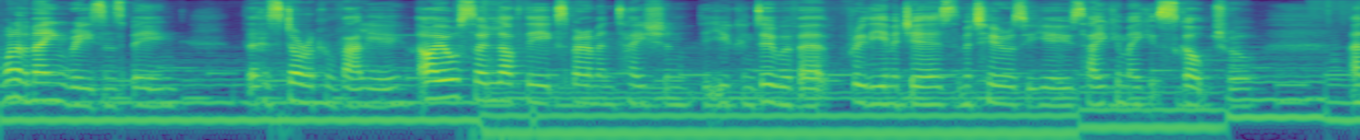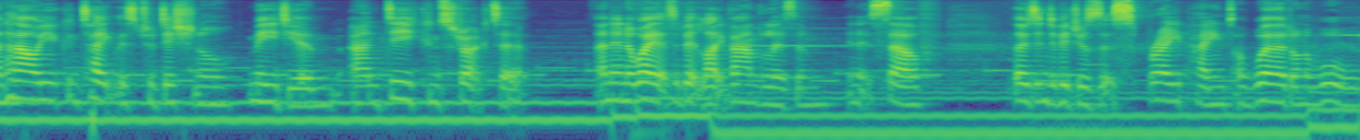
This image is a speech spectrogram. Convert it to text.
One of the main reasons being the historical value. I also love the experimentation that you can do with it through the images, the materials you use, how you can make it sculptural and how you can take this traditional medium and deconstruct it. And in a way, it's a bit like vandalism in itself. Those individuals that spray paint a word on a wall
